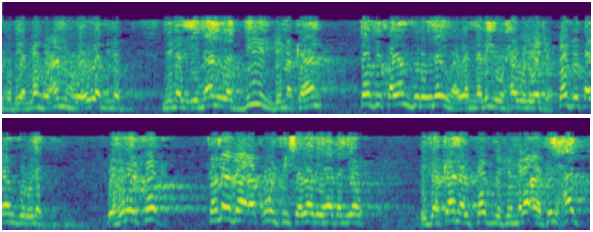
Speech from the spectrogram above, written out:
رضي الله عنه وهو من من الإيمان والدين بمكان طفق ينظر إليها والنبي يحول وجهه. طفق ينظر إليه وهو الفضل. فماذا أقول في شباب هذا اليوم؟ إذا كان الفضل في امرأة في الحج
